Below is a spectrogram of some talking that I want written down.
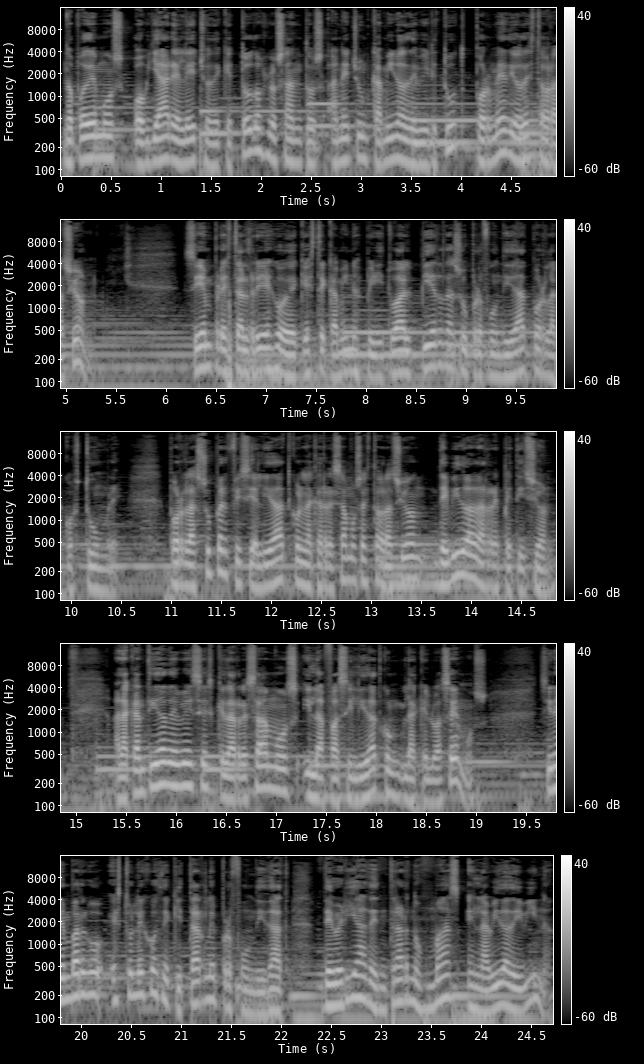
No podemos obviar el hecho de que todos los santos han hecho un camino de virtud por medio de esta oración. Siempre está el riesgo de que este camino espiritual pierda su profundidad por la costumbre, por la superficialidad con la que rezamos esta oración debido a la repetición, a la cantidad de veces que la rezamos y la facilidad con la que lo hacemos. Sin embargo, esto lejos de quitarle profundidad, debería adentrarnos más en la vida divina.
